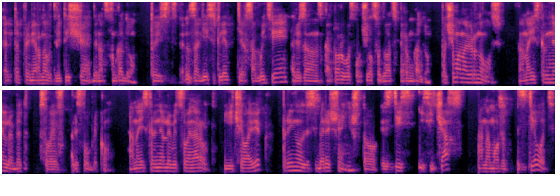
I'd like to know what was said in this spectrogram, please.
Это примерно в 2012 году. То есть за 10 лет тех событий, резонанс которого случился в 2021 году. Почему она вернулась? Она искренне любит свою республику. Она искренне любит свой народ. И человек принял для себя решение, что здесь и сейчас она может сделать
